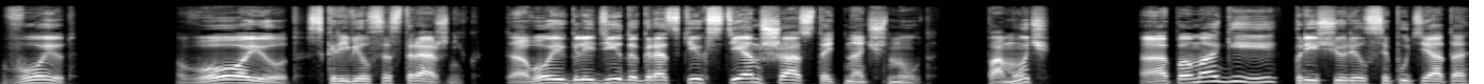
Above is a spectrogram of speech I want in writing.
«Воют?» «Воют», — скривился стражник. «Того и гляди, до городских стен шастать начнут». «Помочь?» «А помоги», — прищурился Путята.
